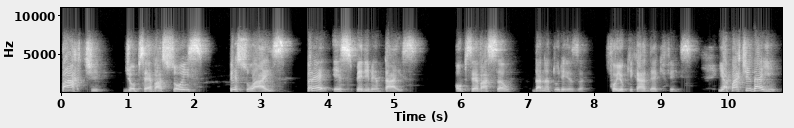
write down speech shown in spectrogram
parte de observações pessoais, pré-experimentais. Observação da natureza. Foi o que Kardec fez. E a partir daí,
